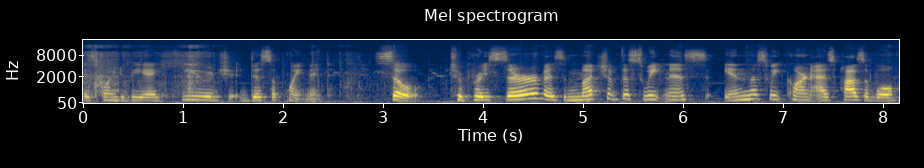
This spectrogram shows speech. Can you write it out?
is going to be a huge disappointment. So to preserve as much of the sweetness in the sweet corn as possible,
